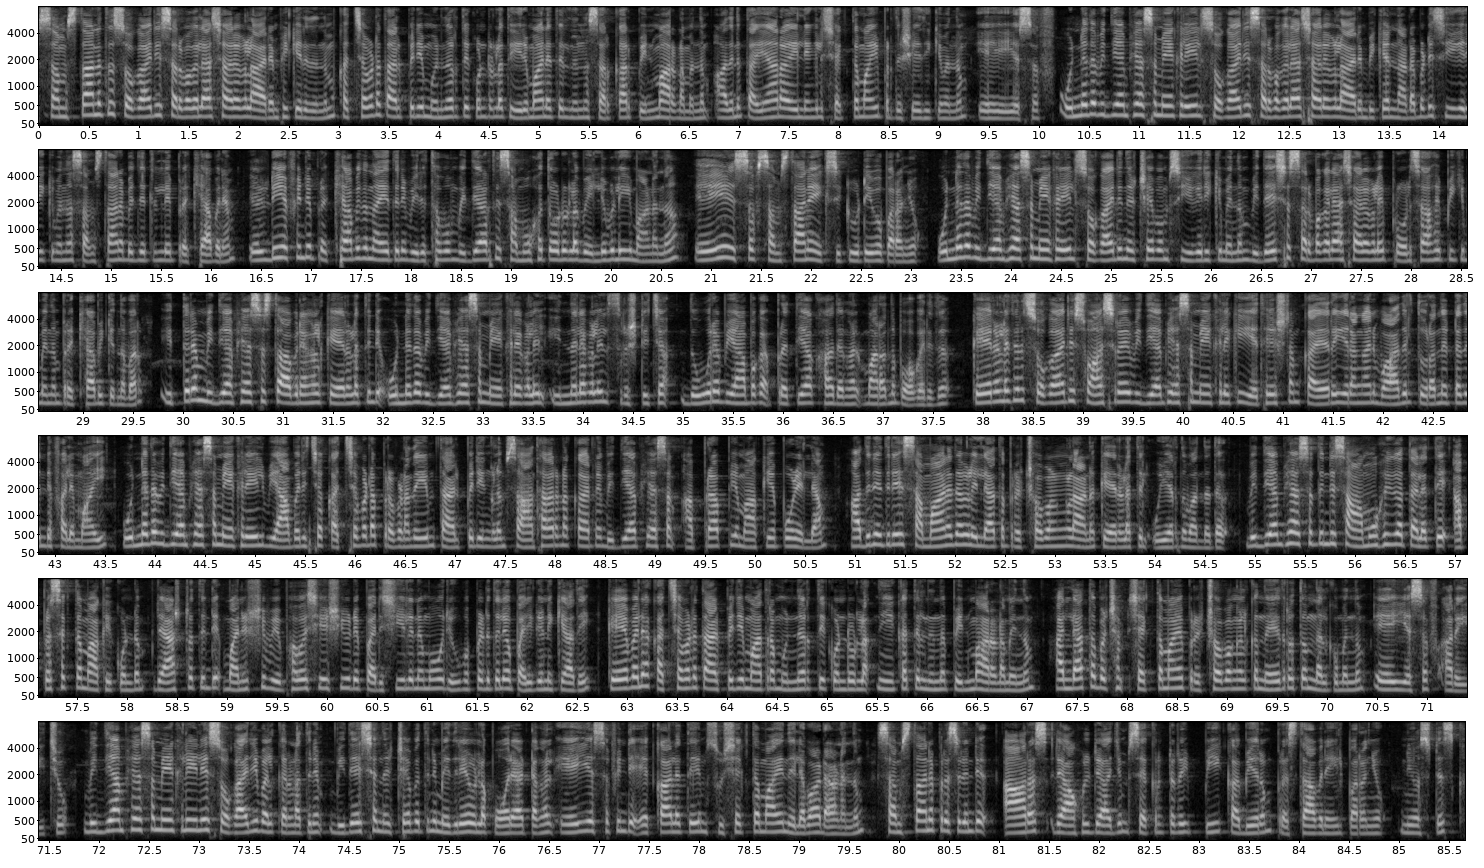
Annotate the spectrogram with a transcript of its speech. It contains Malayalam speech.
സംസ്ഥാനത്ത് സ്വകാര്യ സർവകലാശാലകൾ ആരംഭിക്കരുതെന്നും കച്ചവട താൽപര്യം മുൻനിർത്തിക്കൊണ്ടുള്ള തീരുമാനത്തിൽ നിന്ന് സർക്കാർ പിന്മാറണമെന്നും അതിന് തയ്യാറായില്ലെങ്കിൽ ശക്തമായി പ്രതിഷേധിക്കുമെന്നും എ ഉന്നത വിദ്യാഭ്യാസ മേഖലയിൽ സ്വകാര്യ സർവകലാശാലകൾ ആരംഭിക്കാൻ നടപടി സ്വീകരിക്കുമെന്ന സംസ്ഥാന ബജറ്റിലെ പ്രഖ്യാപനം എൽ ഡി എഫിന്റെ പ്രഖ്യാപിത നയത്തിന് വിരുദ്ധവും വിദ്യാർത്ഥി സമൂഹത്തോടുള്ള വെല്ലുവിളിയുമാണെന്ന് എ സംസ്ഥാന എക്സിക്യൂട്ടീവ് പറഞ്ഞു. ഉന്നത വിദ്യാഭ്യാസ മേഖലയിൽ സ്വകാര്യ നിക്ഷേപം സ്വീകരിക്കുമെന്നും വിദേശ സർവകലാശാലകളെ പ്രോത്സാഹിപ്പിക്കുമെന്നും പ്രഖ്യാപിക്കുന്നവർ ഇത്തരം വിദ്യാഭ്യാസ സ്ഥാപനങ്ങൾ കേരളത്തിന്റെ ഉന്നത വിദ്യാഭ്യാസ മേഖലകളിൽ ഇന്നലകളിൽ സൃഷ്ടിച്ച ദൂരവ്യാപക പ്രത്യാഘാതങ്ങൾ മറന്നു പോകരുത് കേരളത്തിൽ സ്വകാര്യ സ്വാശ്രയ വിദ്യാഭ്യാസ മേഖലയ്ക്ക് യഥേഷ്ടം കയറിയിറങ്ങാൻ വാതിൽ തുറന്നിട്ടതിന്റെ ഫലമായി ഉന്നത വിദ്യാഭ്യാസ മേഖലയിൽ വ്യാപരിച്ച കച്ചവട പ്രവണതയും താൽപ്പര്യങ്ങളും സാധാരണക്കാരന് വിദ്യാഭ്യാസം അപ്രാപ്യമാക്കിയപ്പോഴെല്ലാം അതിനെതിരെ സമാനതകളില്ലാത്ത പ്രക്ഷോഭങ്ങളാണ് കേരളത്തിൽ ഉയർന്നു വന്നത്. വിദ്യാഭ്യാസത്തിന്റെ സാമൂഹിക തലത്തെ അപ്രസക്തമാക്കിക്കൊണ്ടും രാഷ്ട്രത്തിന്റെ മനുഷ്യ വിഭവശേഷിയുടെ പരിശീലനമോ രൂപപ്പെടുത്തലോ പരിഗണിക്കാതെ കേവല കച്ചവട താൽപ്പര്യം മാത്രം മുൻനിർത്തിക്കൊണ്ടുള്ള നീക്കത്തിൽ നിന്ന് പിന്മാറണമെന്നും അല്ലാത്തപക്ഷം ശക്തമായ പ്രക്ഷോഭങ്ങൾക്ക് നേതൃത്വം നൽകുമെന്നും എ എസ് എഫ് അറിയിച്ചു. വിദ്യാഭ്യാസ മേഖലയിലെ സ്വകാര്യവൽക്കരണത്തിനും വിദേശ നിക്ഷേപത്തിനുമെതിരെയുള്ള പോരാട്ടങ്ങൾ എ എസ് എഫിന്റെ എക്കാലത്തെയും സുശക്തമായ നിലപാടാണെന്നും സംസ്ഥാന പ്രസിഡന്റ് ആർ എസ് രാഹുൽ രാജും സെക്രട്ടറി പി കബീറും പ്രസ്താവനയിൽ പറഞ്ഞു. News desk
